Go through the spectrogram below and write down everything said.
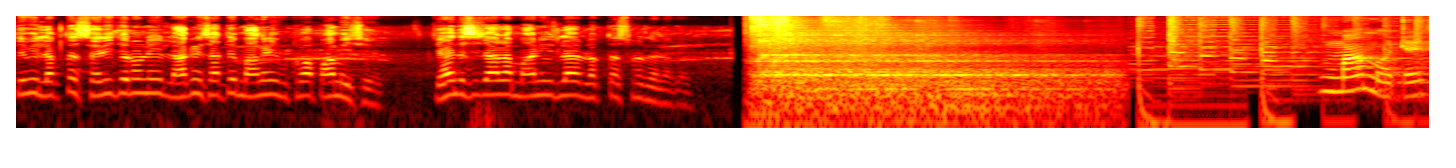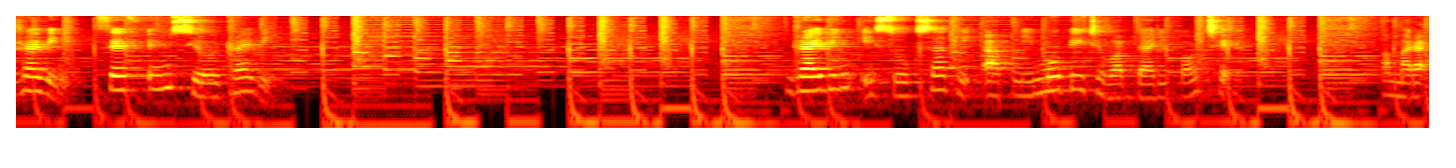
તેવી લખતર શહેરીજનોની લાગણી સાથે માંગણી ઉઠવા પામી છે. જયંતસિંહ ઝાલા, મા ન્યૂઝ લાઈવ લગતા સુરેન્દ્રનગર. મા motor driving, safe and sure driving. Driving એ શોખ સાથે આપની મોટી જવાબદારી પણ છે. અમારા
